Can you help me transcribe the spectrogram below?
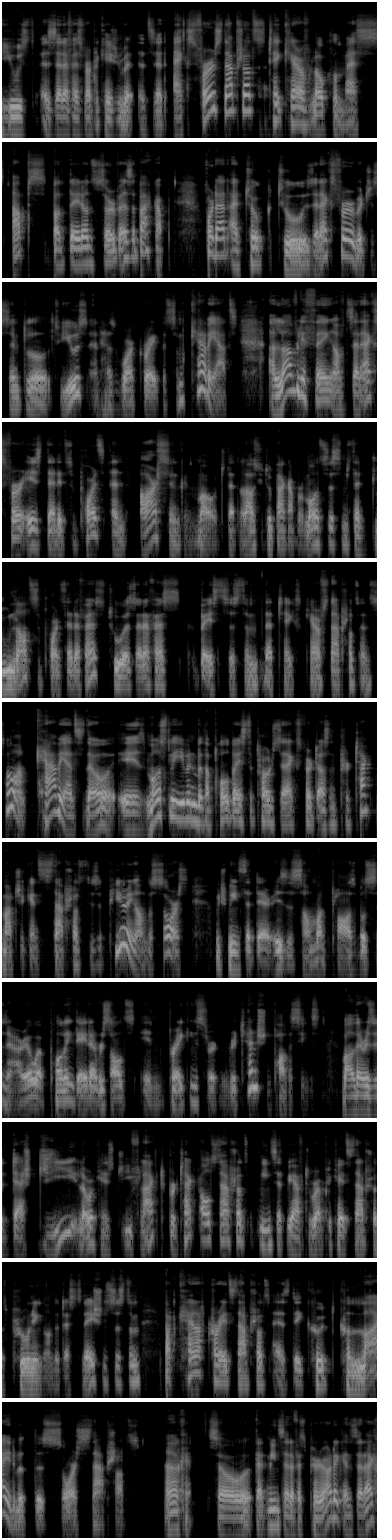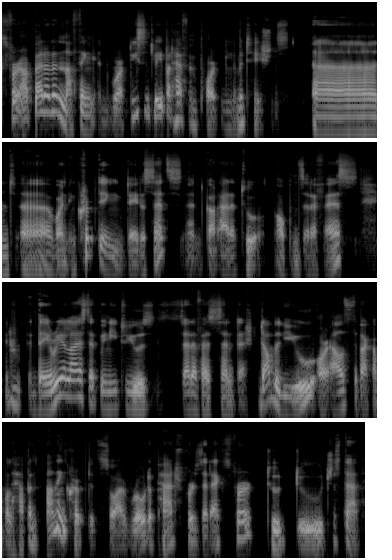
used ZFS replication with ZXfer snapshots take care of local mess ups, but they don't serve as a backup. For that, I took to ZXfer, which is simple to use and has worked great with some caveats. A lovely thing of ZXfer is that it supports an rsync mode that allows you to back up remote systems that do not support ZFS to a ZFS based system that takes care of snapshots and so on. Caveats, though, is mostly even with a pull based approach, ZXfer doesn't protect much against snapshots disappearing on the source, which means that there is a somewhat plausible scenario where pulling data results in breaking certain retention policies. While there is a dash G, lowercase g flag to protect all snapshots, it means that we have to replicate snapshots pruning on the destination system, but cannot create snapshots as they could collide with the source snapshots. Okay, so that means that ZFS periodic and ZXfer are better than nothing and work decently but have important limitations. And uh, when encrypting data sets and got added to OpenZFS, it, they realized that we need to use ZFS send W or else the backup will happen unencrypted. So I wrote a patch for ZXfer to do just that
